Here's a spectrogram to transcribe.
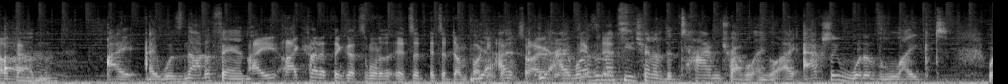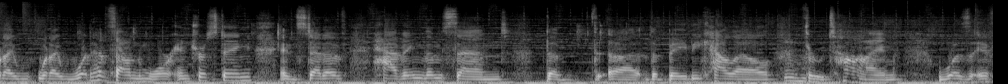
Okay. Um, I I was not a fan. I, I kind of think that's one of the it's a it's a dumb fucking yeah, thing. So I, yeah, I wasn't a huge fan of the time travel angle. I actually would have liked what I what I would have found more interesting instead of having them send the uh, the baby Kal El Mm-hmm. through time was if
